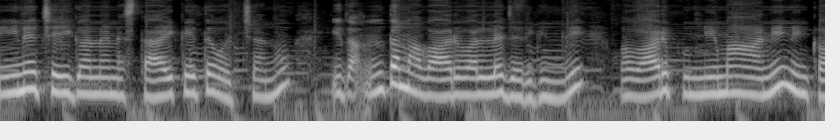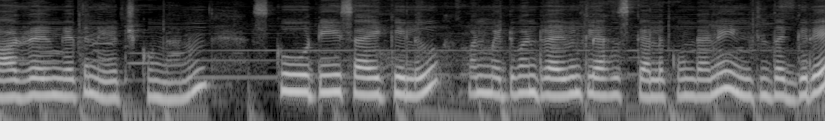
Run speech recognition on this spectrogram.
నేనే చేయగలనే స్థాయికి అయితే వచ్చాను. ఇదంతా మా వారి వల్లే జరిగింది. మా వారి పుణ్యమా అని నేను కార్ డ్రైవింగ్ అయితే నేర్చుకున్నాను. స్కూటీ సైకిల్ మనం ఎటువంటి డ్రైవింగ్ క్లాసెస్కి వెళ్ళకుండానే ఇంటి దగ్గరే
